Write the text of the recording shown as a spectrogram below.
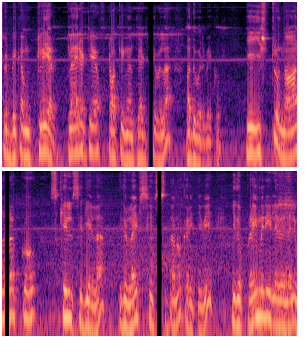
should become clear clarity of talking ಅಂತ ಹೇಳ್ತೀವಲ್ಲ, ಅದು ಬರಬೇಕು. ಈ ಇಷ್ಟು ನಾಲ್ಕು ಸ್ಕಿಲ್ಸ್ ಇದೆಯಲ್ಲ, ಇದು ಲೈಫ್ ಸ್ಕಿಲ್ಸ್ ಅಂತಾನು ಕರಿತೀವಿ. ಇದು ಪ್ರೈಮರಿ ಲೆವೆಲಲ್ಲಿ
